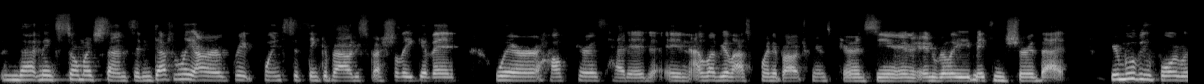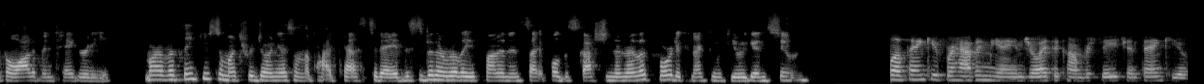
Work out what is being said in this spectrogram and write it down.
That makes so much sense, and definitely are great points to think about, especially given where healthcare is headed. And I love your last point about transparency and, and really making sure that you're moving forward with a lot of integrity. Marva, thank you so much for joining us on the podcast today. This has been a really fun and insightful discussion, and I look forward to connecting with you again soon. Well, thank you for having me. I enjoyed the conversation. Thank you.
